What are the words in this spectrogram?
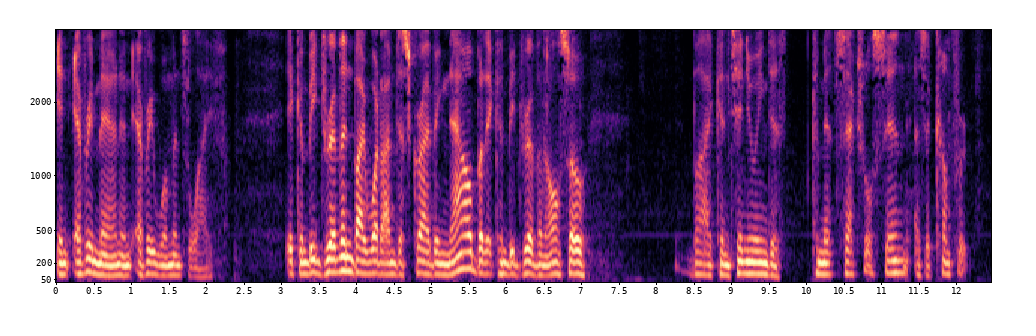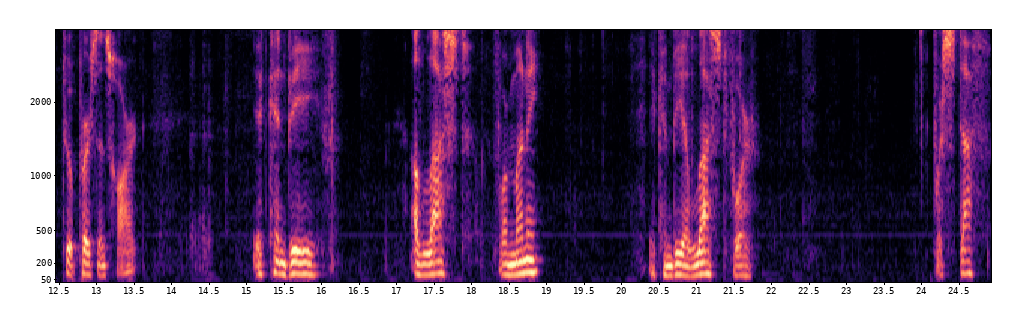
in every man and every woman's life. It can be driven by what I'm describing now, but it can be driven also by continuing to commit sexual sin as a comfort to a person's heart. It can be a lust for money. It can be a lust for for stuff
